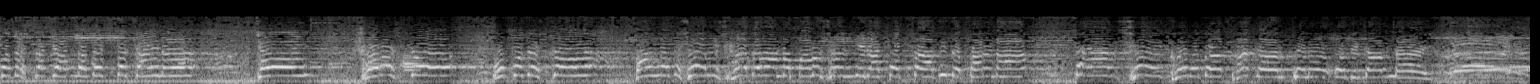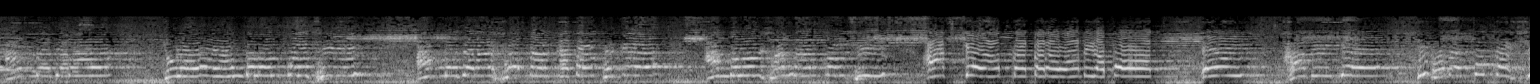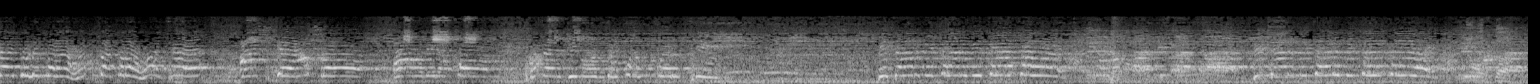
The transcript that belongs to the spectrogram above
উপদেষ্টাকে আমরা দেখতে চাই না। যে স্বরাষ্ট্র উপদেষ্টা বাংলাদেশের সাধারণ মানুষের নিরাপত্তা দিতে পারে না। তার সেই ক্ষমতা থাকার কোনো অধিকার নাই। আমরা যারা জুলাই আন্দোলন করেছি, আমরা যারা সরকার কাতার থেকে আন্দোলন সংগ্রাম করেছি, আজকে আমরা তারা অনিরাপদ। জীবন যাপন করছি। বিচার বিচার বিচার। বিচার বিচার বিচার। বিচার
